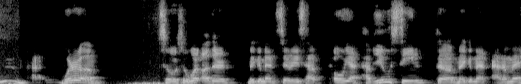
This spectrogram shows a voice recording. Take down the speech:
what um, so so what other Mega Man series have? Oh yeah, have you seen the Mega Man anime?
